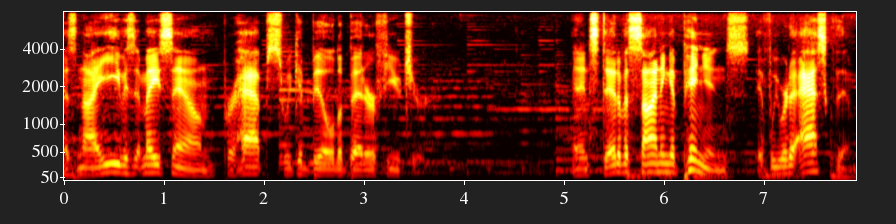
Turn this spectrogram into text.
as naive as it may sound, perhaps we could build a better future. And instead of assigning opinions, if we were to ask them,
